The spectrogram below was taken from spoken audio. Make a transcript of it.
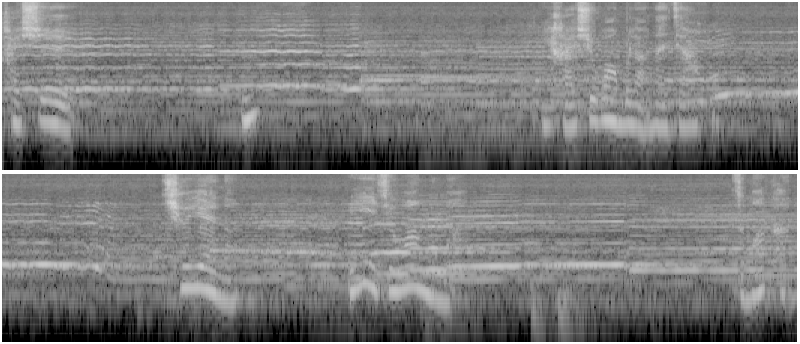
还是……嗯？你还是忘不了那家伙？秋叶呢？你已经忘了吗？怎么可能？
